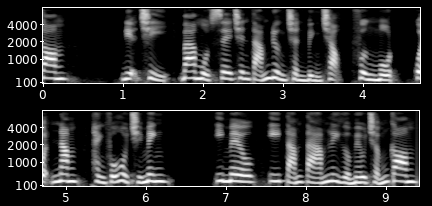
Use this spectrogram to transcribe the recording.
com Địa chỉ 31C trên 8 đường Trần Bình Trọng, phường 1, quận 5, thành phố Hồ Chí Minh. Email y88ligmail.com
